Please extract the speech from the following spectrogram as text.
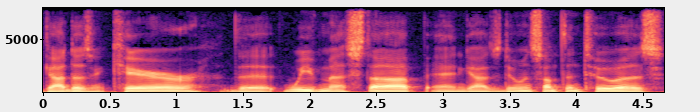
God doesn't care, that we've messed up and God's doing something to us.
